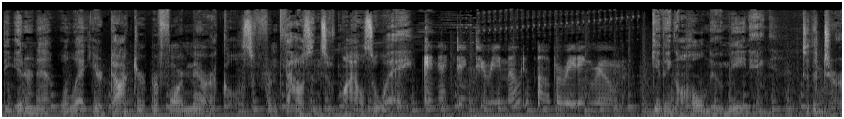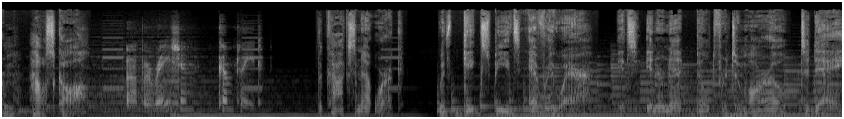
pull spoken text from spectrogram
the internet will let your doctor perform miracles from thousands of miles away, Connecting to remote operating room. giving a whole new meaning to the term house call. Operation complete. The Cox network, with gig speeds everywhere, it's internet built for tomorrow, today.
